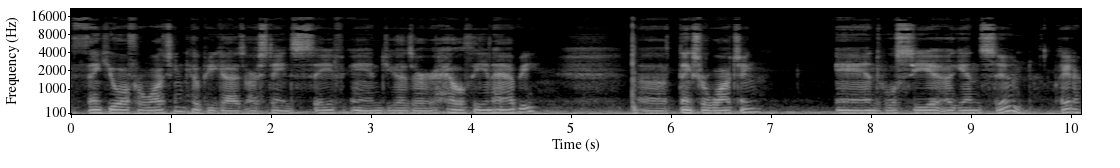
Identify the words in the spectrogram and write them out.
thank you all for watching. Hope you guys are staying safe and you guys are healthy and happy. Uh, thanks for watching and we'll see you again soon. Later.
